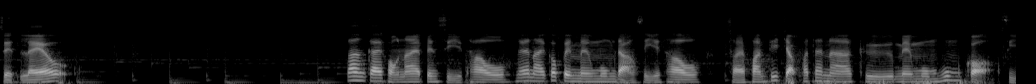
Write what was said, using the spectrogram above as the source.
เสร็จแล้ว ร่างกายของนายเป็นสีเทา และนายก็เป็นแมงมุมด่างสีเทา สายพันธุ์ที่จับพัฒนาคือแมงมุมหุ้มเกาะสี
